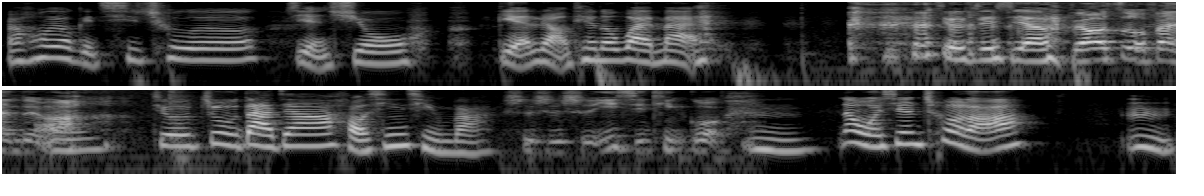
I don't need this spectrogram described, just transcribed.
然后要给汽车检修，点两天的外卖。就这些了，不要做饭，对吗？就祝大家好心情吧。是是是，一起挺过吧。嗯，那我先撤了啊。嗯，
